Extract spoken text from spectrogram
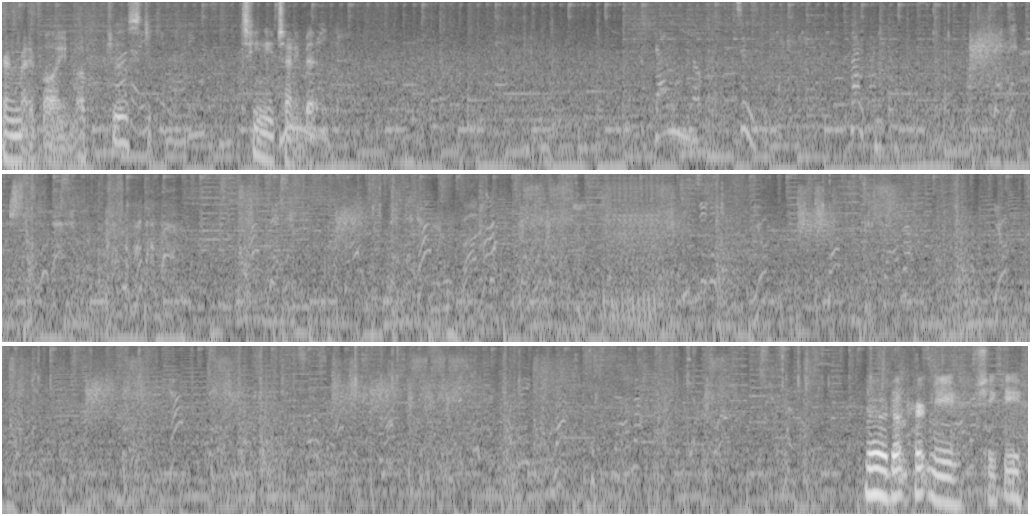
turn my volume up just a teeny tiny bit. No, don't hurt me, Shiki.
